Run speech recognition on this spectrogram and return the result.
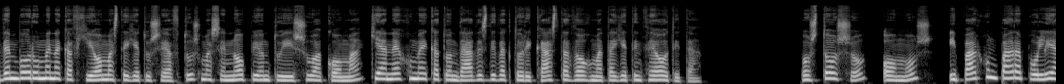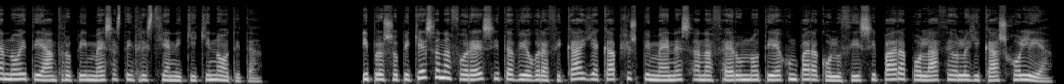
Δεν μπορούμε να καυχιόμαστε για τους εαυτούς μας ενώπιον του Ιησού ακόμα και αν έχουμε εκατοντάδες διδακτορικά στα δόγματα για την θεότητα. Ωστόσο, όμως, υπάρχουν πάρα πολλοί ανόητοι άνθρωποι μέσα στην χριστιανική κοινότητα. Οι προσωπικές αναφορές ή τα βιογραφικά για κάποιους ποιμένες αναφέρουν ότι έχουν παρακολουθήσει πάρα πολλά θεολογικά σχολεία.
